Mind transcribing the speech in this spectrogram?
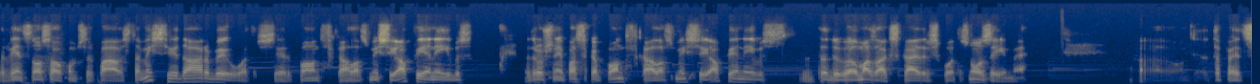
tad viens nosaukums ir pāvesta misiju darbi, otrs ir pontificālās misiju apvienības. Bet droši vien, ja pasakā pontificālās misiju apvienības, tad vēl mazāk skaidrs, ko tas nozīmē. Un tāpēc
